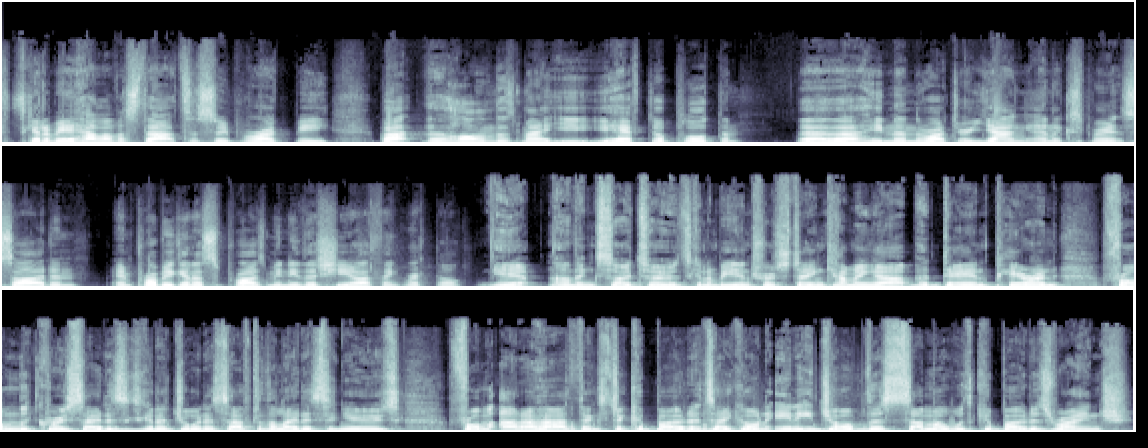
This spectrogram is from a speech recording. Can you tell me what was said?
It's going to be a hell of a start to Super Rugby. But the Hollanders, mate, you, you have to applaud them. They're, they're heading in the right direction. Young, inexperienced side, and and probably going to surprise many this year, I think, Rick Dog. Yeah, I think so too. It's going to be interesting. Coming up, Dan Perrin from the Crusaders is going to join us after the latest news from Araha, thanks to Kubota. Take on any job this summer with Kubota's range.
